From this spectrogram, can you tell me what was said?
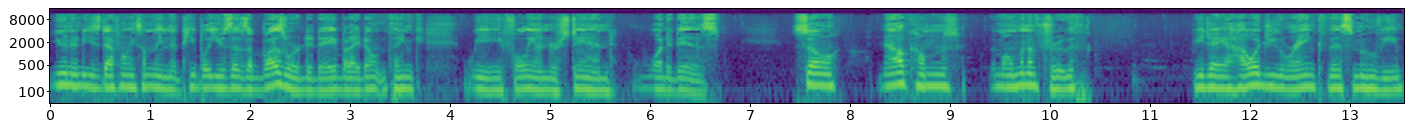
unity is definitely something that people use as a buzzword today, but I don't think we fully understand what it is. So now comes the moment of truth. BJ, how would you rank this movie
